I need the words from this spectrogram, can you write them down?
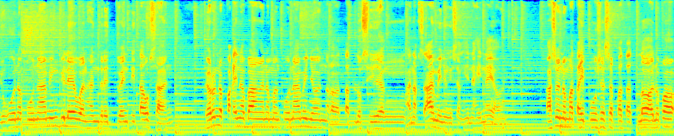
yung una po naming bili, 120,000. Pero napakinabangan naman po namin yon Nakatatlo siyang anak sa amin, yung isang inahin na yon. Kaso namatay po siya sa patatlo. Ano po?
